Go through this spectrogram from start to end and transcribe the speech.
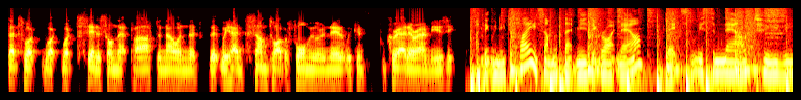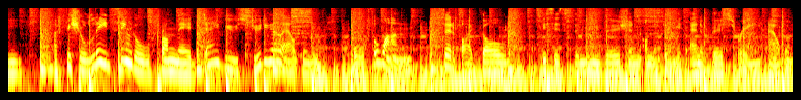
that's what, what, what set us on that path to knowing that, that we had some type of formula in there that we could create our own music. I think we need to play some of that music right now. Let's listen now to the official lead single from their debut studio album, All for One, certified gold. This is the new version on the 30th anniversary album.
